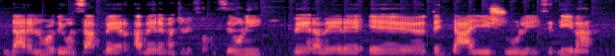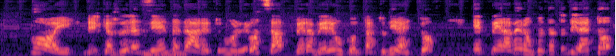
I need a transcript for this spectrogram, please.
dare il numero di WhatsApp per avere maggiori informazioni, per avere eh, dettagli sull'iniziativa, puoi, nel caso delle aziende, dare il tuo numero di WhatsApp per avere un contatto diretto e per avere un contatto diretto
